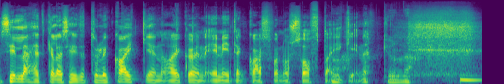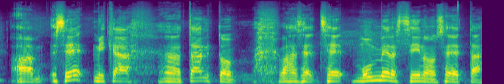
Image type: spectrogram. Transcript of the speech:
sillä hetkellä siitä tuli kaikkien aikojen eniten kasvanut softa ah, ikinä. Kyllä. Se, mikä, tämä nyt on vähän se, se, mun mielestä siinä on se, että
